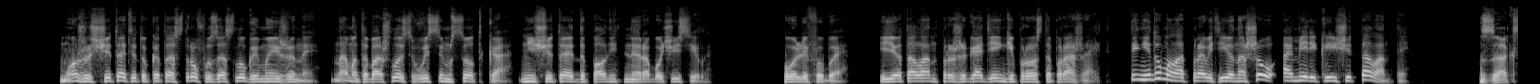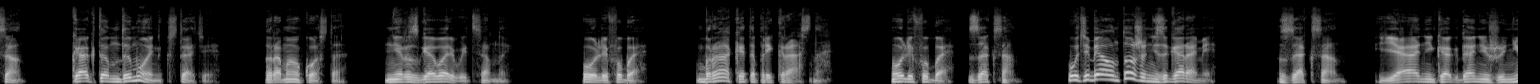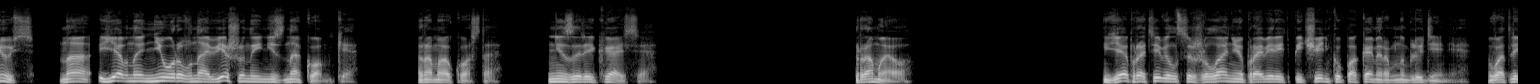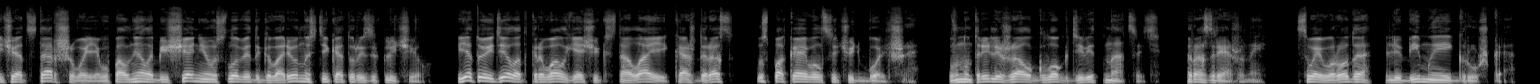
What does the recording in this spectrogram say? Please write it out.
Можешь считать эту катастрофу заслугой моей жены. Нам это обошлось в 800к, не считая дополнительной рабочей силы. Олиф и Б. Ее талант прожигать деньги просто поражает. Ты не думал отправить ее на шоу «Америка ищет таланты»? Заксан. Как там Демойн, кстати? Ромео Коста. Не разговаривает со мной. Олиф и Б. Брак — это прекрасно. Олиф и Б. Заксан. У тебя он тоже не за горами? Заксан. Я никогда не женюсь на явно неуравновешенной незнакомке. Ромео Коста. Не зарекайся. Ромео. Я противился желанию проверить печеньку по камерам наблюдения. В отличие от старшего, я выполнял обещания и условия договоренности, который заключил. Я то и дело открывал ящик стола и каждый раз успокаивался чуть больше. Внутри лежал ГЛОК-19, разряженный. Своего рода любимая игрушка.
